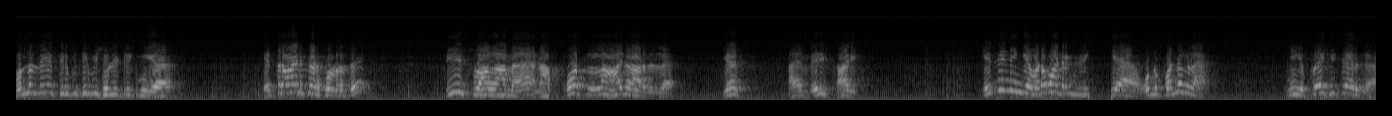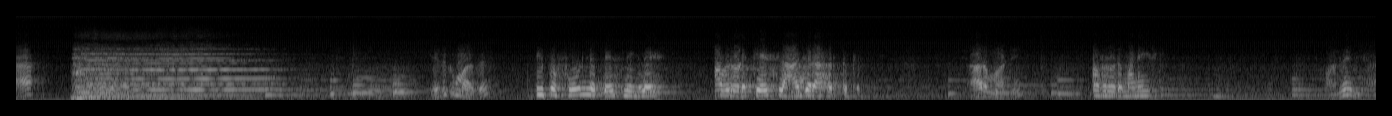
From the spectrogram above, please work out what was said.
சொன்னதையே திருப்பி திருப்பி சொல்லிட்டு இருக்கீங்க. எத்தனை வாட்டி சார் சொல்றது? ஃபீஸ் வாங்காம நான் கோர்ட்ல எல்லாம் ஆஜராகிறது இல்ல yes I am very sorry என்ன நீங்க விட மாட்டேங்கிறீங்க ஒண்ணு பண்ணுங்களேன். நீங்க பேசிட்டே இருங்க. எதுக்குமா அது? இப்ப போன்ல பேசுனீங்களே அவரோட கேஸ்ல ஆஜராகிறதுக்கு. யாருமா நீ? அவரோட மனைவி. மனைவியா?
